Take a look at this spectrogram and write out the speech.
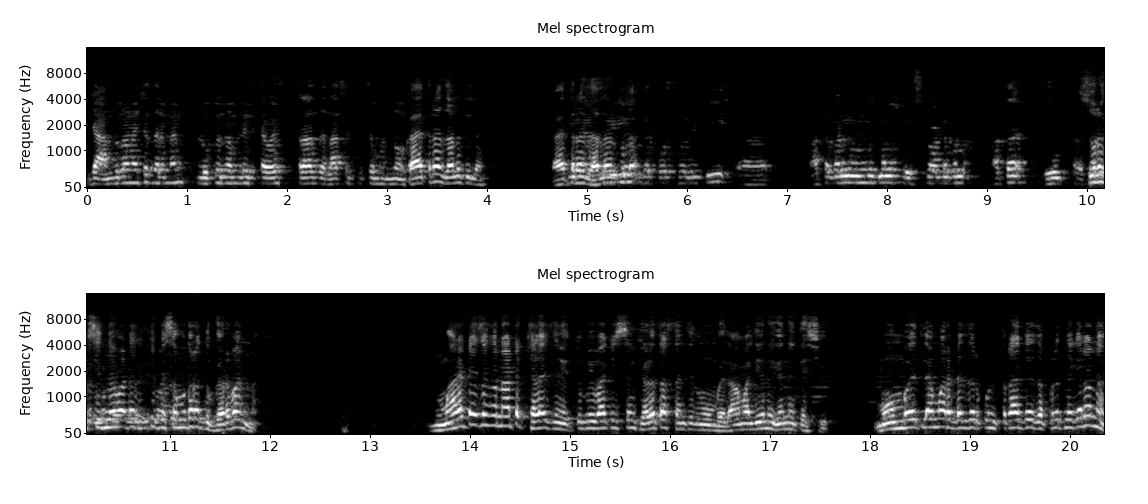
ज्या आंदोलनाच्या दरम्यान लोक जमले होते त्यावेळेस त्रास झाला असं तिचं म्हणणं होतं. काय त्रास झाला तिला? काय त्रास झाला तुला पोस्टमध्ये की अं, आतापर्यंत मुंबईत मला सुरक्षित वाटलं पण आता हे- सुरक्षित नाही वाटत तिकडे समुद्रात तू घर बांध ना मराठ्या संघ नाटक खेळायचं नाही. तुम्ही बाकी संघ खेळत असताना तिथं मुंबईला. आम्हाला देणं घेणं नाही त्याशी मुंबईतल्या मराठ्या जर कोणी त्रास द्यायचा प्रयत्न केला ना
